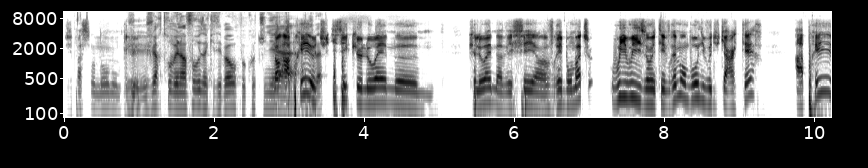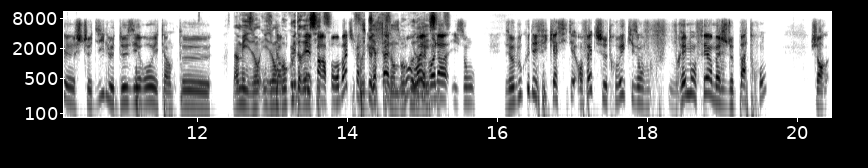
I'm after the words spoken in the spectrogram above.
J'ai pas son nom non plus. Je, vais retrouver l'info, vous inquiétez pas, on peut continuer. Non, après, tu disais que l'OM que l'OM avait fait un vrai bon match. Oui, oui, ils ont été vraiment bons au niveau du caractère. Après, euh, je te dis, le 2-0 est un peu. Non, mais ils ont, ils ont beaucoup de réussite. Par rapport au match, Il faut dire qu'ils ont beaucoup de ouais, voilà, ils ont, ils ont beaucoup d'efficacité. En fait, je trouvais qu'ils ont vraiment fait un match de patron. Genre,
